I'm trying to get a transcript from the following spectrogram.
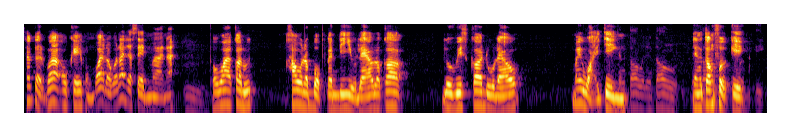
ถ้าเกิดว่าโอเค ผมว่าเราก็น่าจะเซ็นมานะอืมเพราะว่าก็รู้เข้าระบบกันดีอยู่แล้ว แล้วก็ลูวิสก็ดูแล้ว ไม่ไหวจริง ยังต้องยังต้องยังต้องฝึกอีกเส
